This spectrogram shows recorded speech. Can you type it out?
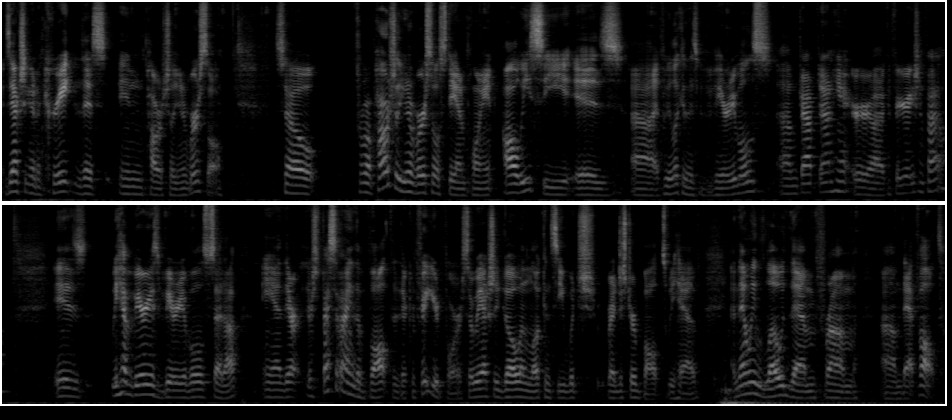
is actually going to create this in PowerShell Universal. So from a PowerShell Universal standpoint, all we see is, uh, if we look in this variables um, drop down here, or uh, configuration file, is we have various variables set up and they're, they're specifying the vault that they're configured for. So we actually go and look and see which registered vaults we have, and then we load them from um, that vault.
